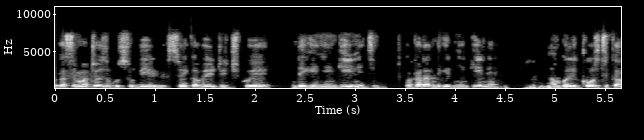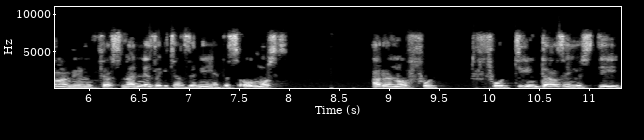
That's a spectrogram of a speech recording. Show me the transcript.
tukasema tuwezi kusubiri, so ikabidi tuchukue ndege nyingine tena, tukakata ndege nyingine ambayo ilikosti kama milioni thelathini na nne za Kitanzania, that's almost I don't know for 14,000 USD,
